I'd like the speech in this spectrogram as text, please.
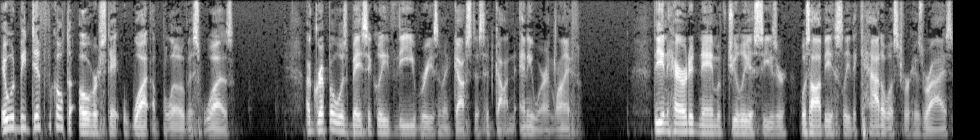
It would be difficult to overstate what a blow this was. Agrippa was basically the reason Augustus had gotten anywhere in life. The inherited name of Julius Caesar was obviously the catalyst for his rise,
